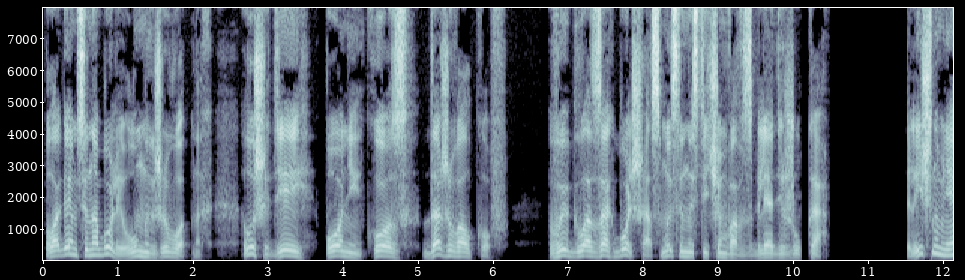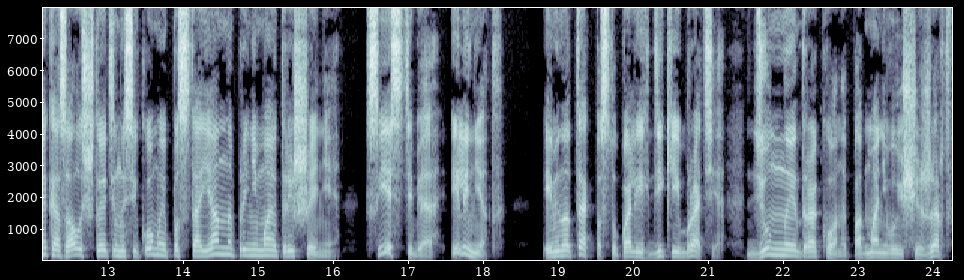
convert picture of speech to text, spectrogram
полагаемся на более умных животных — лошадей, пони, коз, даже волков. В их глазах больше осмысленности, чем во взгляде жука. Лично мне казалось, что эти насекомые постоянно принимают решение, съесть тебя или нет. Именно так поступали их дикие братья, дюнные драконы, подманивающие жертв,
